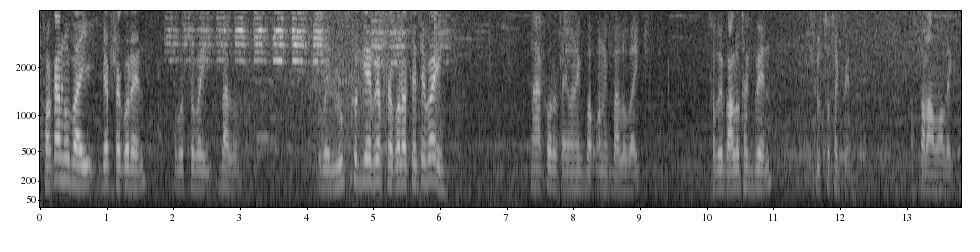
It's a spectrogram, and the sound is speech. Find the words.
ঠকানো ভাই ব্যবসা করেন, অবশ্য ভাই ভালো। তবে লুক ঠকিয়ে ব্যবসা করা চাইতে ভাই না করাটাই অনেক অনেক ভালো ভাই। সবাই ভালো থাকবেন সুস্থ থাকবেন। আসসালামু আলাইকুম।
